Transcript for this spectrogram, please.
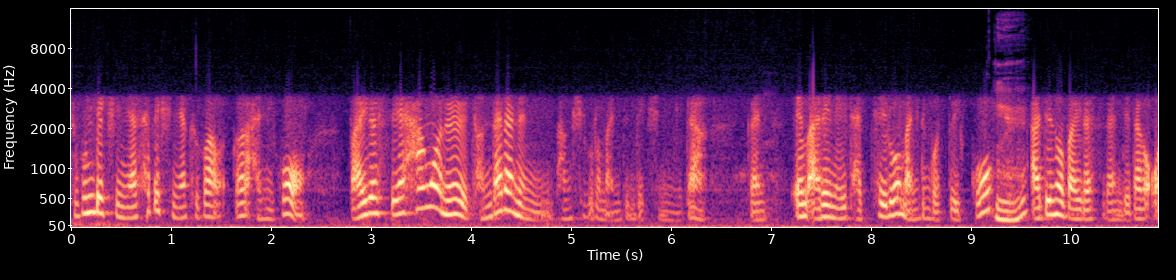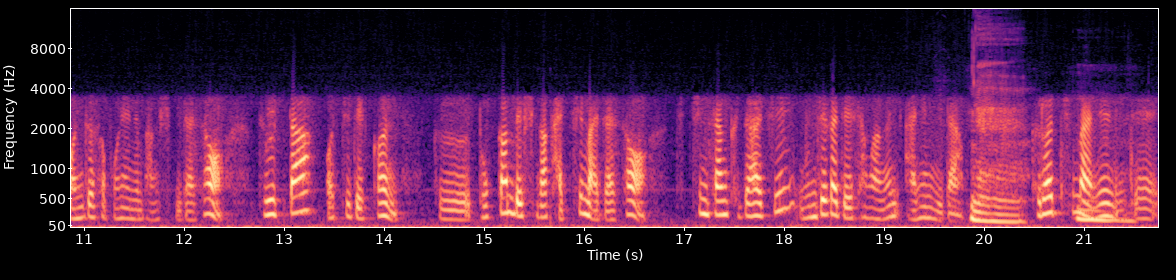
죽은 백신이냐 사백신이냐 그거가 아니고 바이러스의 항원을 전달하는 방식으로 만든 백신입니다. 그러니까 mRNA 자체로 만든 것도 있고 예. 아데노바이러스라는 데다가 얹어서 보내는 방식이라서 둘 다 어찌 됐건 그 독감 백신과 같이 맞아서 지침상 그다지 문제가 될 상황은 아닙니다. 예. 그렇지만은 음. 이제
